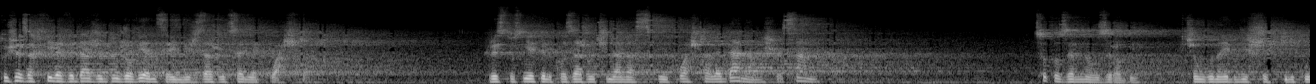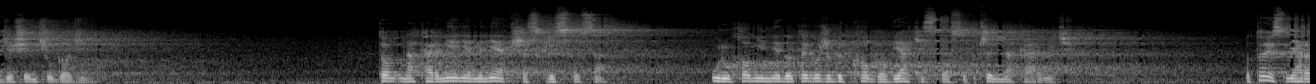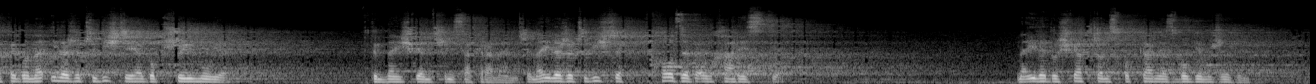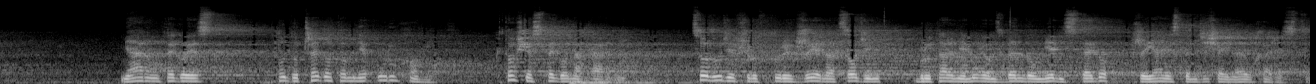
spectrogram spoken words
Tu się za chwilę wydarzy dużo więcej niż zarzucenie płaszcza. Chrystus nie tylko zarzuci na nas swój płaszcz, ale da nam się sam. Co to ze mną zrobi w ciągu najbliższych kilkudziesięciu godzin? To nakarmienie mnie przez Chrystusa uruchomi mnie do tego, żeby kogo, w jaki sposób, czym nakarmić. Bo to jest miara tego, na ile rzeczywiście ja go przyjmuję w tym najświętszym sakramencie, na ile rzeczywiście wchodzę w Eucharystię, na ile doświadczam spotkania z Bogiem żywym. Miarą tego jest to, do czego to mnie uruchomi. Kto się z tego nakarmi? Co ludzie, wśród których żyję na co dzień, brutalnie mówiąc, będą mieli z tego, że ja jestem dzisiaj na Eucharystii?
